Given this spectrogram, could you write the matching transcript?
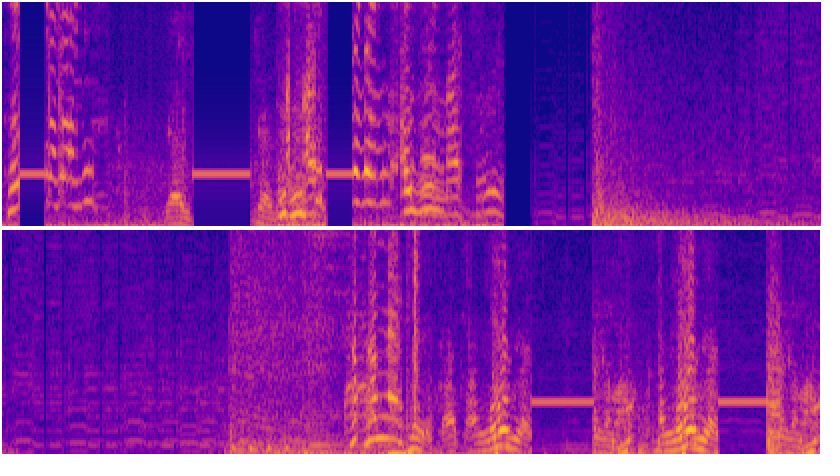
개가다니. 야, 이 아, 아이고 맞죠. 한마 나. 장모야. 알라마.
